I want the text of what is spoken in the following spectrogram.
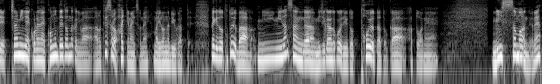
で、ちなみにね、これね、このデータの中には、あの、テスラは入ってないんですよね。まあ、いろんな理由があって。だけど、例えば、に皆さんが身近なところで言うと、トヨタとか、あとはね、日産もあるんだよね。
